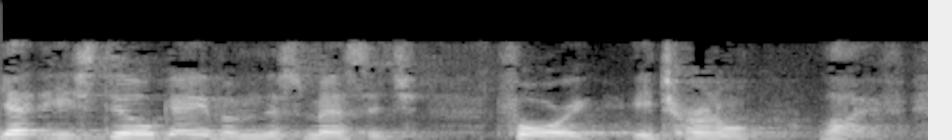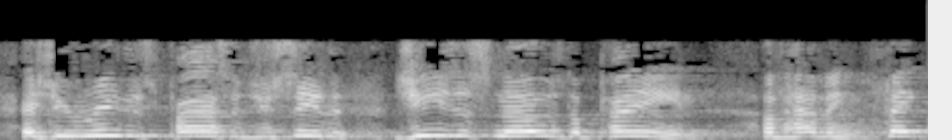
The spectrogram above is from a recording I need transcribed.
Yet he still gave him this message for eternal life. As you read this passage, you see that Jesus knows the pain of having fake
